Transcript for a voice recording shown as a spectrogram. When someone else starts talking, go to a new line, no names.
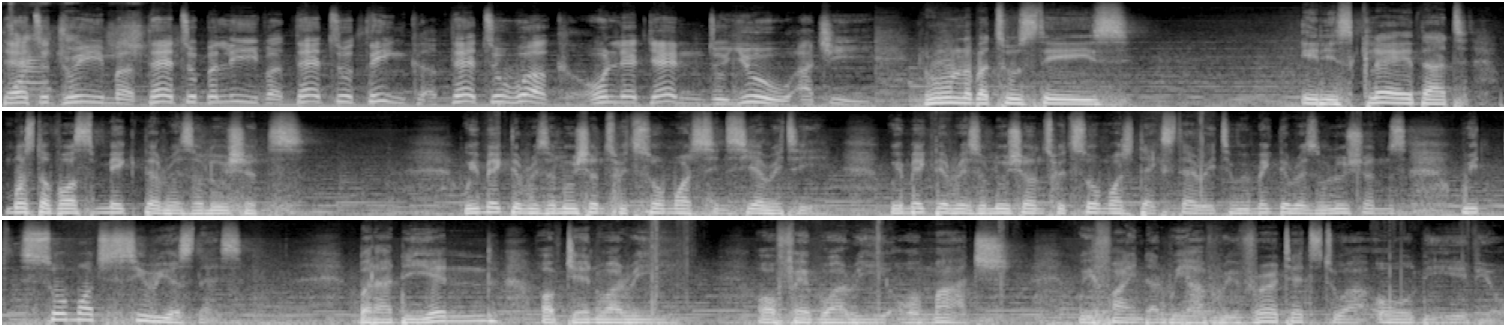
Dare to dream, dare to believe, dare to think, dare to work. Only then do you achieve.
Rule number two states it is clear that most of us make the resolutions. We make the resolutions with so much sincerity. We make the resolutions with so much dexterity. We make the resolutions with so much seriousness. But at the end of January or February or March, we find that we have reverted to our old behavior.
